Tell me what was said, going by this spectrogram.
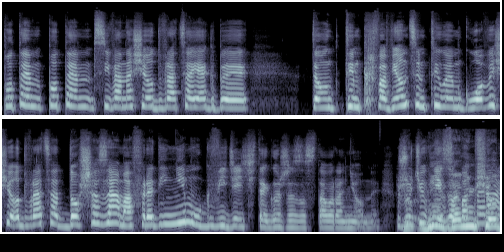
potem, potem Sivana się odwraca jakby tą, tym krwawiącym tyłem głowy się odwraca do Shazama. Freddy nie mógł widzieć tego, że został raniony. Rzucił No, nie, w niego zanim się, od,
